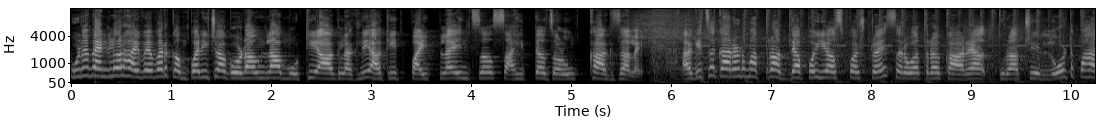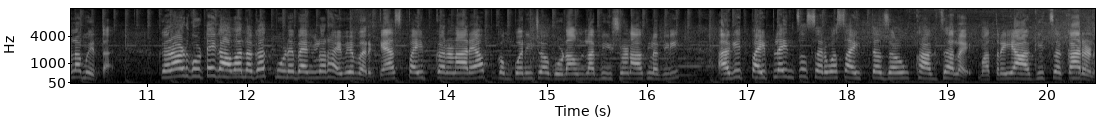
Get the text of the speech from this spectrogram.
पुणे बँगलोर हायवेवर कंपनीच्या गोडाऊनला मोठी आग लागली. आगीत पाईपलाईनचं साहित्य जळून खाक झालंय. आगीचं कारण मात्र अद्यापही अस्पष्ट आहे. सर्वत्र काळ्या धुराचे लोट पाहायला मिळतात. कराडगोटे गावालगत पुणे बँगलोर हायवेवर गॅस पाईप करणाऱ्या कंपनीच्या गोडाऊनला भीषण आग लागली. आगीत पाईपलाईनचं सर्व साहित्य जळून खाक झालंय. मात्र या आगीचं कारण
